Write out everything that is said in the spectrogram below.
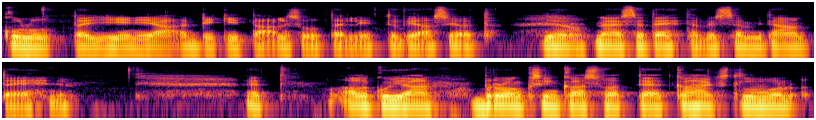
kuluttajiin ja digitaalisuuteen liittyviä asioita Joo. näissä tehtävissä, mitä on tehnyt. Et alkujaan Bronxin kasvattajat 80-luvun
